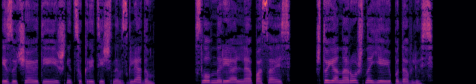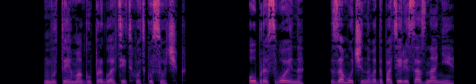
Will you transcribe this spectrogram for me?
Изучают яичницу критичным взглядом, словно реально опасаясь, что я нарочно ею подавлюсь. Будто я могу проглотить хоть кусочек. Образ воина, замученного до потери сознания,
